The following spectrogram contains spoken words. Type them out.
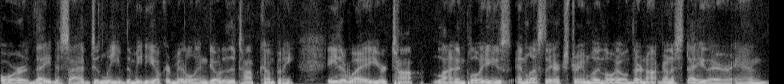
or they decide to leave the mediocre middle and go to the top company. Either way your top line employees unless they're extremely loyal they're not going to stay there and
